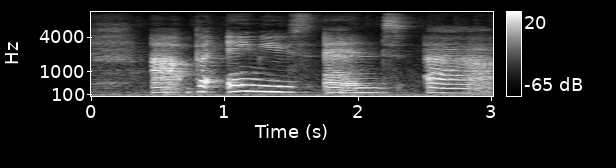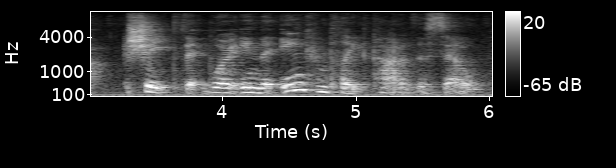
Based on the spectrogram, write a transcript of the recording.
Uh, but emus and uh, sheep that were in the incomplete part of the cell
